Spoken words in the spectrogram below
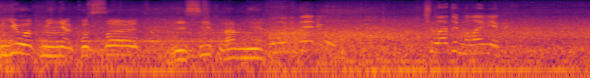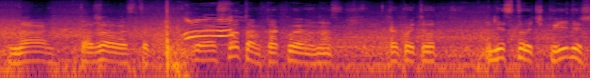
Бьет меня, кусает, висит на мне. Благодарю. Челады маловек. Давай, пожалуйста. Ой, а что там такое у нас? Какой-то вот листочек, видишь?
